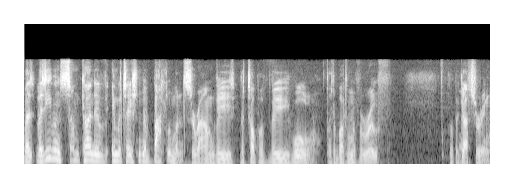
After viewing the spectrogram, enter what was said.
there's, there's even some kind of imitation of battlements around the the top of the wall at the bottom of the roof for the guttering.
